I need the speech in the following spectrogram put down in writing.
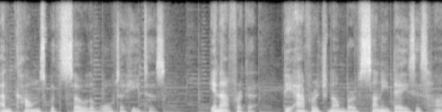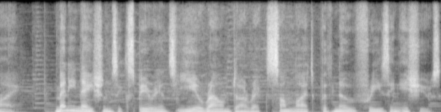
and comes with solar water heaters. In Africa, the average number of sunny days is high. Many nations experience year-round direct sunlight with no freezing issues.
